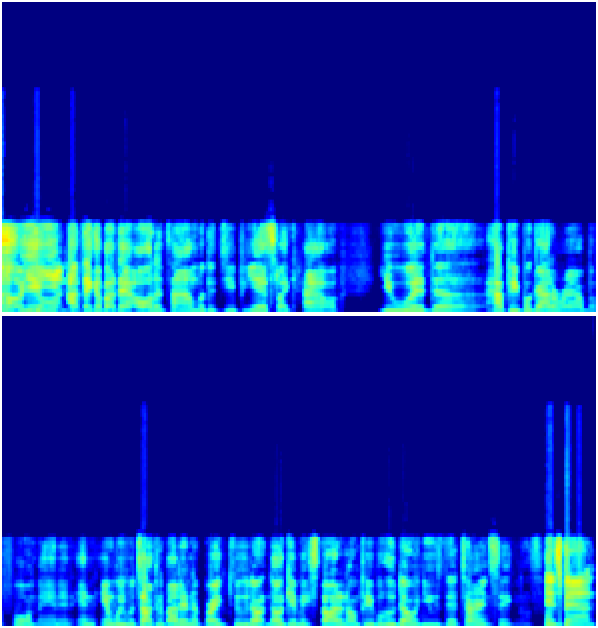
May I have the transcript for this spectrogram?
Oh yeah, gone. I think about that all the time with the GPS, like how you would uh how people got around before, man. And and, and we were talking about it in the break too. Don't don't get me started on people who don't use their turn signals. It's bad,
